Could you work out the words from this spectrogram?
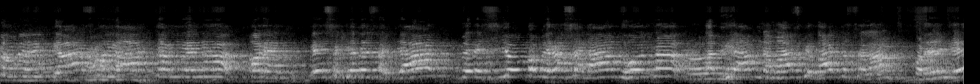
तो मेरी प्यास को याद कर लेना। और ऐसे जैसे सज्जाद मेरे सीओ को मेरा सलाम बोलना। अभी आप नमाज़ के बाद जो सलाम पढ़ेंगे,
